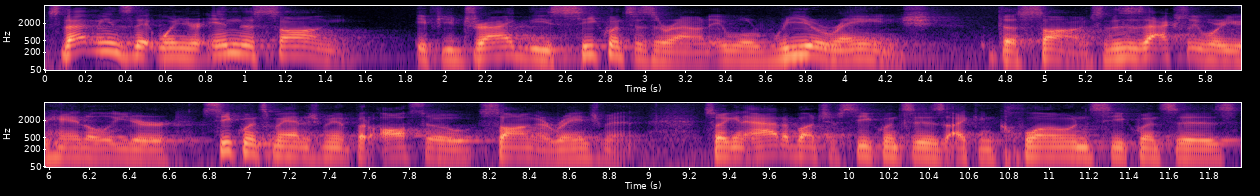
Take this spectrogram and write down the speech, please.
So that means that when you're in the song, if you drag these sequences around, it will rearrange the song. So this is actually where you handle your sequence management, but also song arrangement. So I can add a bunch of sequences, I can clone sequences,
